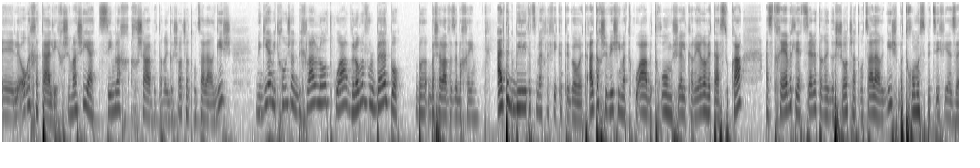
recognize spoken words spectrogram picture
אה, לאורך התהליך, שמה שיעצים לך עכשיו את הרגשות שאת רוצה להרגיש, מגיע מתחום שאת בכלל לא תקועה ולא מבולבלת בו בשלב הזה בחיים. אל תגבילי את עצמך לפי קטגוריות. אל תחשבי שאם את תקועה בתחום של קריירה ותעסוקה, אז את חייבת לייצר את הרגשות שאת רוצה להרגיש בתחום הספציפי הזה.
